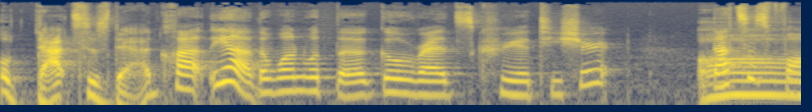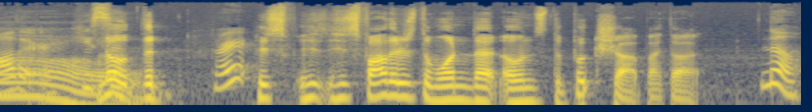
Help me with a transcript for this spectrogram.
Oh, that's his dad. Cla- yeah, the one with the Go Reds Korea T-shirt. That's his father. Oh. He's No, in- the right? his his his father's the one that owns the bookshop. I thought. No,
